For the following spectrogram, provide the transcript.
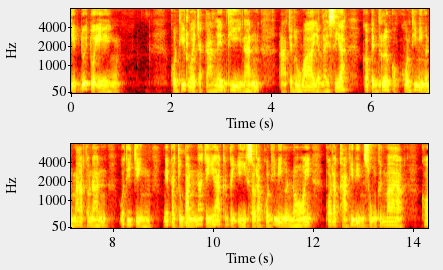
กิจด้วยตัวเอง คนที่รวยจากการเล่นที่นั้น อาจจะดูว่าอย่างไรเสีย ก็เป็นเรื่องของคนที่มีเงินมากเท่านั้น ว่าที่จริง ในปัจจุบันน่าจะยากขึ้นไปอีกสำหรับคนที่มีเงินน้อย เพราะราคาที่ดินสูงขึ้นมาก ข้อ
